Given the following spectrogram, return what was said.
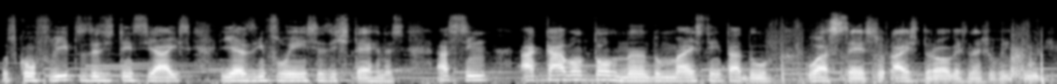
Os conflitos existenciais e as influências externas, assim, acabam tornando mais tentador o acesso às drogas na juventude.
